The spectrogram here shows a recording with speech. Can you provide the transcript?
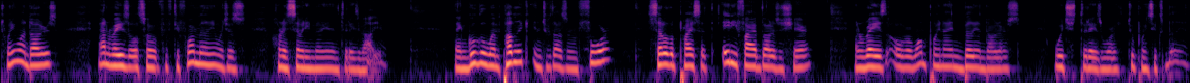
$21 and raised also 54 million, which is 170 million in today's value. Then Google went public in 2004, settled the price at $85 a share, and raised over $1.9 billion, which today is worth 2.6 billion.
